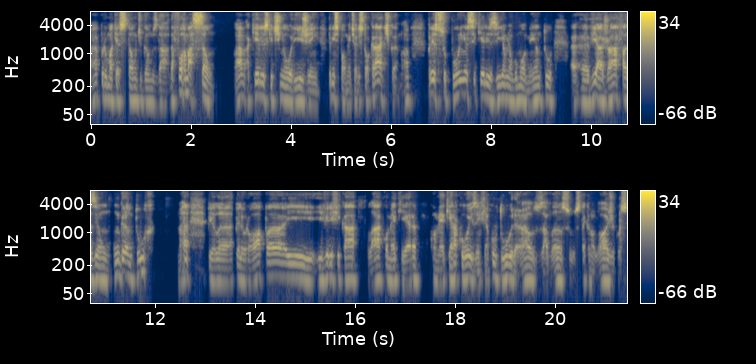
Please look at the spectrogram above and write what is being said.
né? por uma questão, digamos, da, da formação né? aqueles que tinham origem principalmente aristocrática, né? pressupunha-se que eles iam em algum momento uh, viajar, fazer um, um grand tour né, pela, pela Europa e, e, verificar lá como é que era como é que era a coisa, enfim, a cultura, né, os avanços tecnológicos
